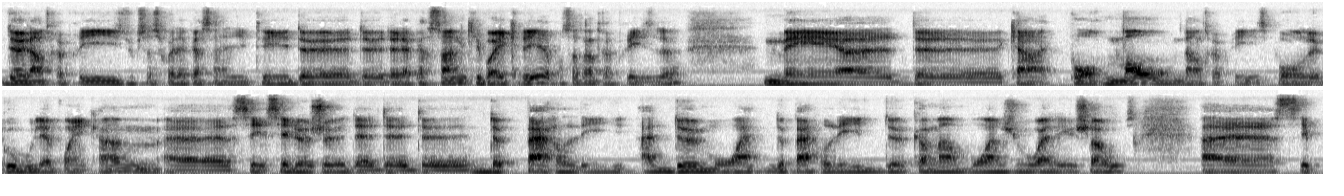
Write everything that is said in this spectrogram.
de l'entreprise ou que ce soit la personnalité de, de, de la personne qui va écrire pour cette entreprise-là. Mais euh, de, quand, pour mon entreprise, pour le gogoulet.com, euh, c'est le jeu de, parler à deux mois, de parler de comment moi je vois les choses. Euh, c'est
